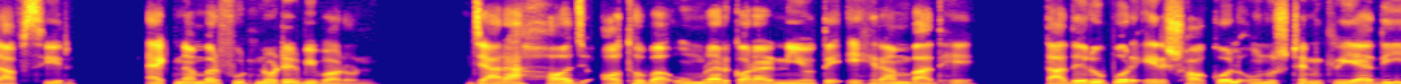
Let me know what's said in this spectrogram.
তাফসির এক নম্বর ফুটনোটের বিবরণ। যারা হজ অথবা উমরার করার নিয়তে এহরাম বাঁধে, তাদের উপর এর সকল অনুষ্ঠান ক্রিয়াদি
